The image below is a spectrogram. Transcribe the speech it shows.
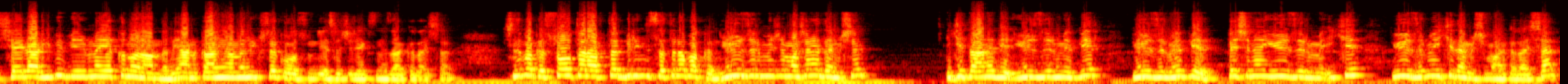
şeyler gibi birbirine yakın oranları yani ganyanları yüksek olsun diye seçeceksiniz arkadaşlar. Şimdi bakın sol tarafta birinci satıra bakın. 120. maça ne demişim? 2 tane 1. 121, 121. Peşine 122, 122 demişim arkadaşlar.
